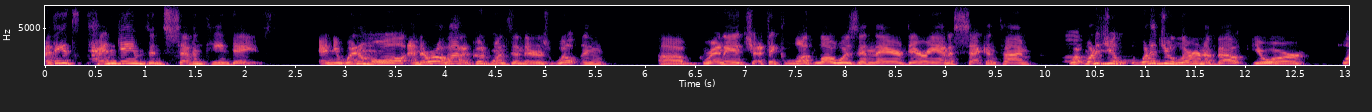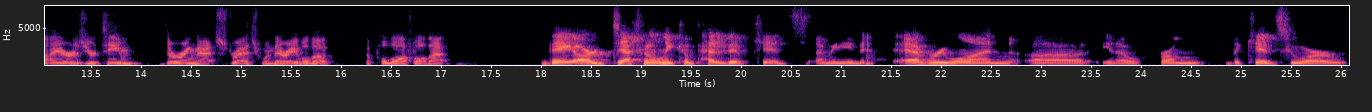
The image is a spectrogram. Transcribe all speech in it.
i think it's 10 games in 17 days. And you win them all and there were a lot of good ones in there. There's wilton uh, greenwich. I think ludlowe was in there. Darien a second time. What, what did you What did you learn about your players, your team during that stretch when they're able to to pull off all that? They are definitely competitive kids. I mean, everyone, uh, you know, from the kids who are,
